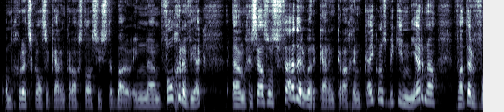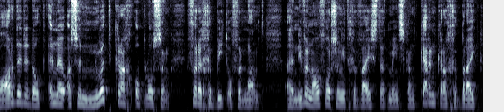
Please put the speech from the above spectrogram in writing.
om grootskaalse kernkragstasies te bou. En um volgende week um gesels ons verder oor kernkrag en kyk ons bietjie meer na watter waarde dit dalk inhou as 'n noodkragoplossing vir 'n gebied of 'n land. 'n Nuwe navorsing het gewys dat mens kan kernkrag gebruik,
